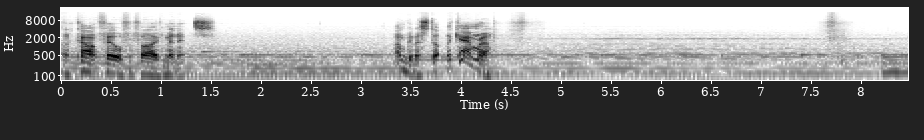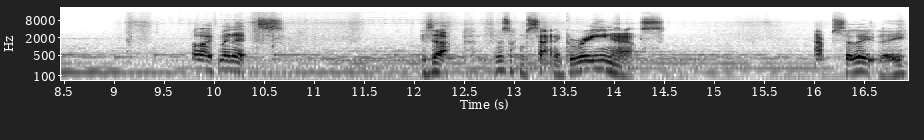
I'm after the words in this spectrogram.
I can't fill for five minutes. I'm gonna stop the camera. Five minutes is up. Feels like I'm sat in a greenhouse. Absolutely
